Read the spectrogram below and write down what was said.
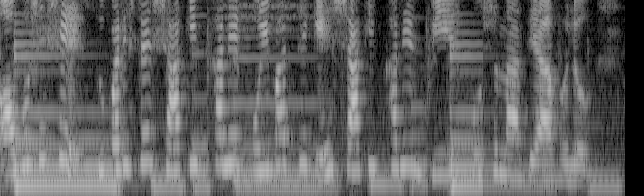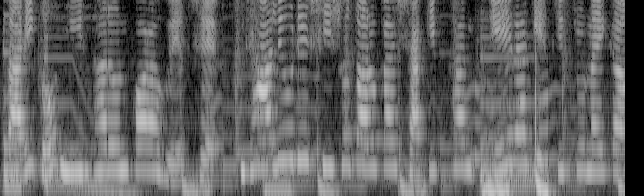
অবশেষে সুপারস্টার শাকিব খানের পরিবার থেকে শাকিব খানের বিয়ের ঘোষণা দেয়া হলো। তারিখও নির্ধারণ করা হয়েছে। ঢালিউডের শীর্ষ তারকা শাকিব খান এর আগে চিত্রনায়িকা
